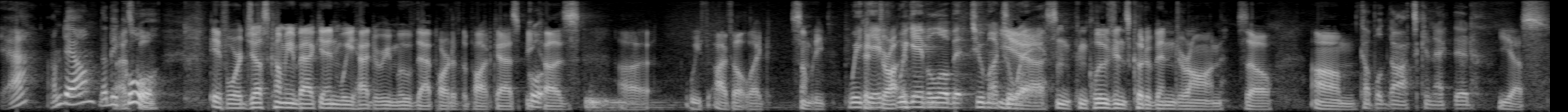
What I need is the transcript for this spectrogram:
yeah, I'm down. That'd be cool. cool. If we're just coming back in, we had to remove that part of the podcast Cool. because uh, we I felt like somebody We could gave draw, we gave a little bit too much yeah away. some conclusions could have been drawn. So um, couple dots connected. yes.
